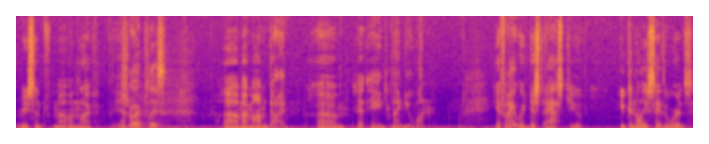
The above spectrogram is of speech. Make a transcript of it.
recent from my own life? Yeah. Sure, please. Uh, my mom died um, at age 91. If I were just to ask you, you can only say the words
